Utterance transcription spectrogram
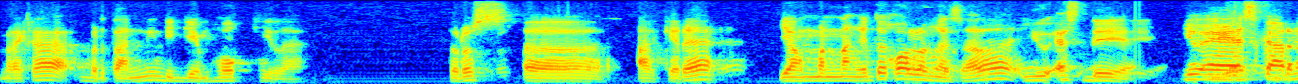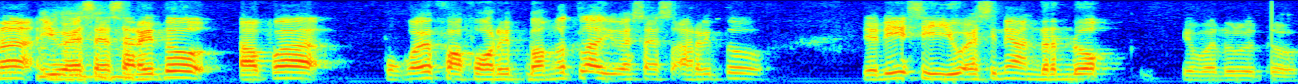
mereka bertanding di game hoki lah. Terus eh, akhirnya yang menang itu kalau nggak salah USD ya. US karena USSR itu apa pokoknya favorit banget lah USSR itu. Jadi si US ini underdog coba dulu tuh.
